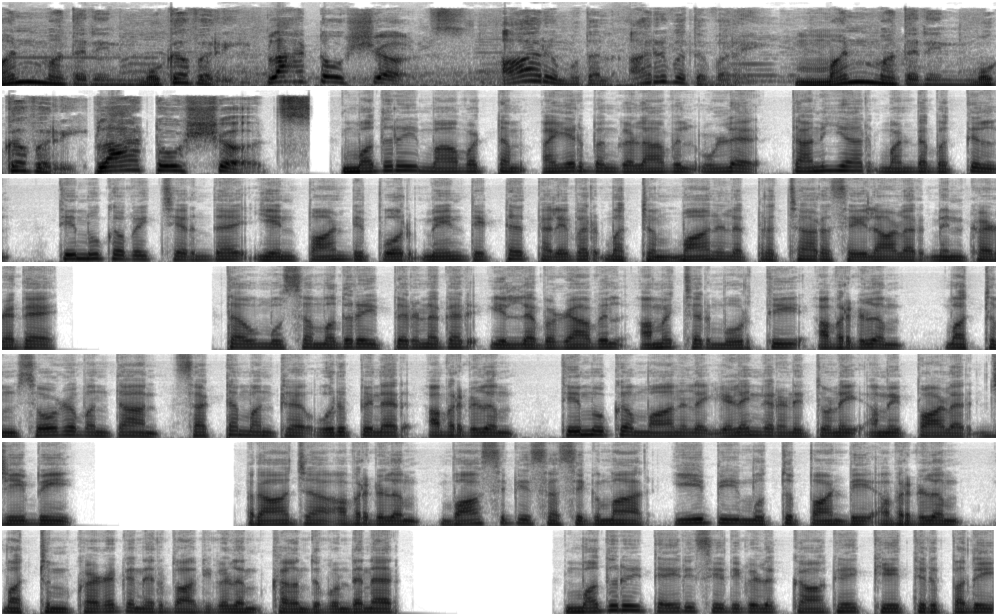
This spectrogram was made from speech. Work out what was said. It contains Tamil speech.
மன்மதனின் முகவரி. பிளாட்டோ ஷர்ட்ஸ் ஆறு முதல் அறுபது வரை. மன்மதனின் முகவரி. பிளாட்டோ ஷர்ட்ஸ் மதுரை மாவட்டம் அயர்பங்களாவில் உள்ள தனியார் மண்டபத்தில் திமுகவைச் சேர்ந்த என் பாண்டிப்போர் மேந்திட்ட தலைவர் மற்றும் மாநில பிரச்சார செயலாளர் மின்கழக தவ்முச மதுரை பெருநகர் இல்ல விழாவில் அமைச்சர் மூர்த்தி அவர்களும் மற்றும் சோழவந்தான் சட்டமன்ற உறுப்பினர் அவர்களும் திமுக மாநில இளைஞரணி துணை அமைப்பாளர் ஜிபி ராஜா அவர்களும் வாசுகி சசிகுமார் இபி முத்துப்பாண்டி அவர்களும் மற்றும் கழக நிர்வாகிகளும் கலந்து கொண்டனர். மதுரை டைரி செய்திகளுக்காக கேத்திருப்பதே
